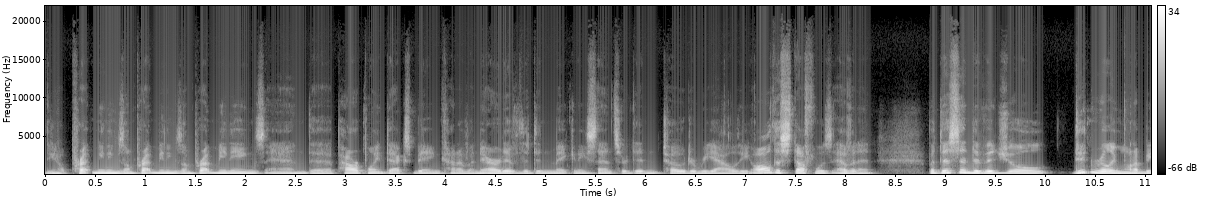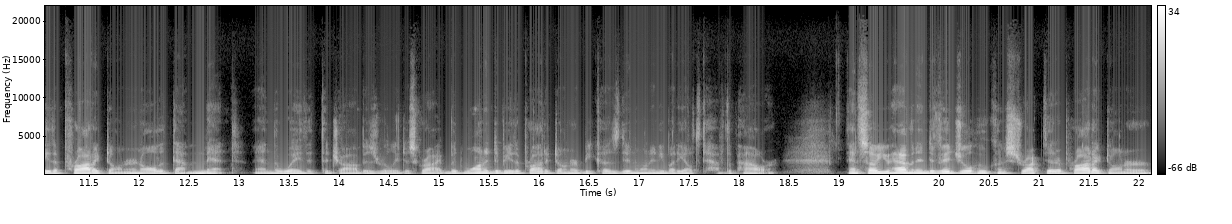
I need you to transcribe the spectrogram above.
you know prep meetings on prep meetings on prep meetings, and the PowerPoint decks being kind of a narrative that didn't make any sense or didn't toe to reality. All this stuff was evident, but this individual didn't really want to be the product owner and all that that meant and the way that the job is really described, but wanted to be the product owner because didn't want anybody else to have the power. And so you have an individual who constructed a product owner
